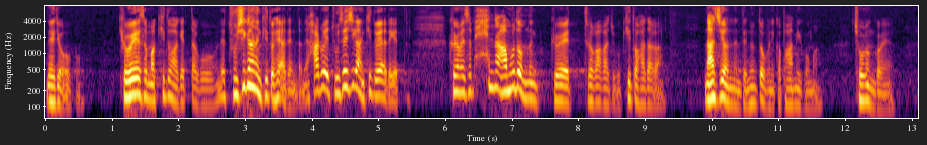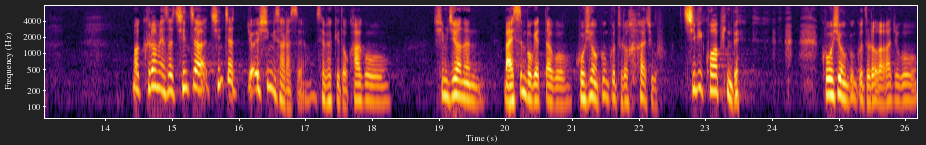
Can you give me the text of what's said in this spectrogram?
내려오고 교회에서 막 기도하겠다고 내 2시간은 기도해야 된다. 하루에 두세 시간 기도해야 되겠다. 그러면서 맨날 아무도 없는 교회에 들어가 가지고 기도하다가 낮이었는데 눈 떠보니까 밤이고 막 좋은 거예요. 막 그러면서 진짜 진짜 열심히 살았어요. 새벽기도 가고 심지어는 말씀 보겠다고 고시원 끊고 들어가가지고 집이 코앞인데 고시원 끊고 들어가가지고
